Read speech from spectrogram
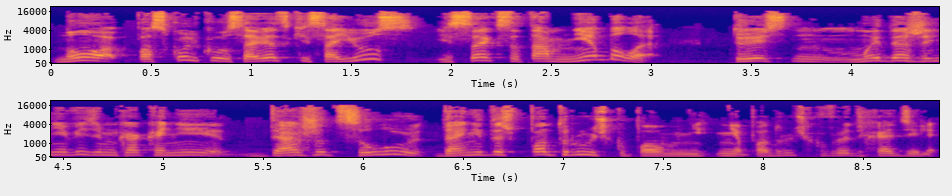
но поскольку Советский Союз и секса там не было, то есть мы даже не видим, как они даже целуют. Да они даже под ручку, по-моему, не, не, под ручку вроде ходили.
